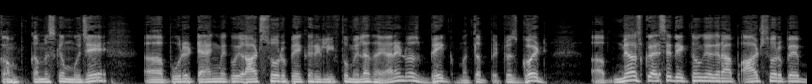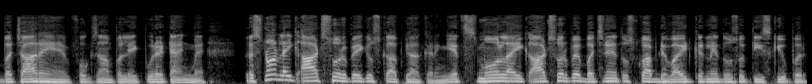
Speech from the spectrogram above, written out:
कम कम से कम मुझे पूरे टैंक में कोई आठ सौ रुपए का रिलीफ तो मिला था यार। इट वॉज़ बिग मतलब इट वॉज़ गुड मैं उसको ऐसे देखता हूँ कि अगर आप आठ सौ रुपए बचा रहे हैं फॉर एग्ज़ाम्पल एक पूरे टैंक में तो इट्स नॉट लाइक आठ सौ रुपए के उसका आप क्या करेंगे? इट्स मोर लाइक आठ सौ रुपए बच रहे हैं तो उसको आप डिवाइड कर लें दो सौ तीस के ऊपर।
